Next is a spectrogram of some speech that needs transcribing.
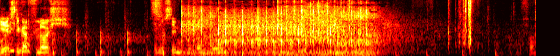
He actually got flush. That was simple. on the road. The fuck?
